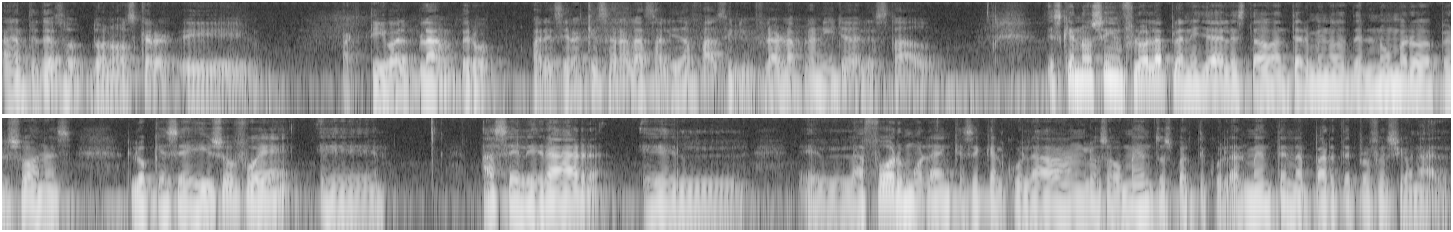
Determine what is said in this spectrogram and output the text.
antes de eso, don Oscar activa el plan, pero pareciera que esa era la salida fácil, inflar la planilla del Estado es que no se infló la planilla del Estado en términos del número de personas, lo que se hizo fue eh, acelerar la fórmula en que se calculaban los aumentos, particularmente en la parte profesional,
